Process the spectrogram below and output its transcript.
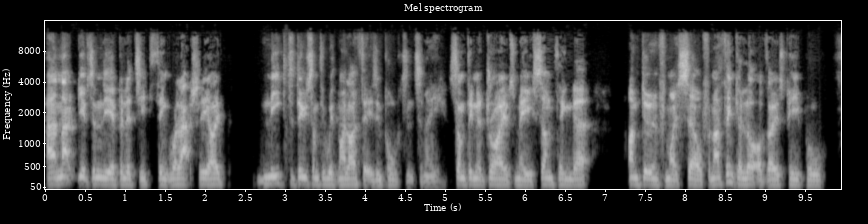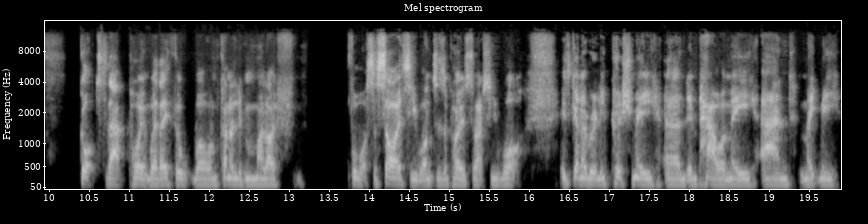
and that gives them the ability to think, well, actually, I need to do something with my life that is important to me, something that drives me, something that I'm doing for myself, and I think a lot of those people got to that point where they thought, well, I'm kind of living my life for what society wants as opposed to actually what is going to really push me and empower me and make me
